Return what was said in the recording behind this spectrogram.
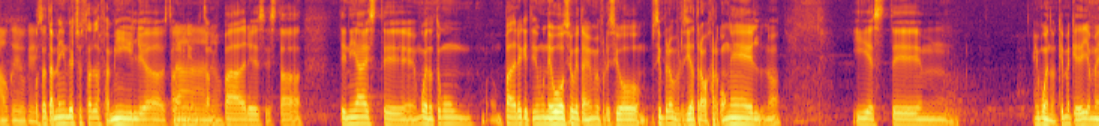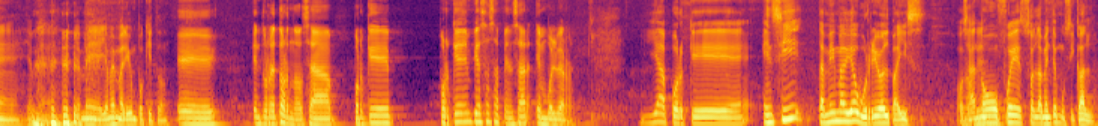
Ah, ok, ok. o sea, también de hecho está la familia, están, mi- Claro. están mis padres, está, tenía este, bueno, tengo un, un padre que tiene un negocio que también me ofreció, siempre me ofrecía trabajar con él, ¿no? Y este, y bueno, ¿en qué me quedé? Ya me, ya me, ya me, ya me mareé un poquito. Eh, en tu retorno, o sea, ¿por qué, ¿por qué empiezas a pensar en volver? Ya, porque en sí también me había aburrido el país. O sea, no fue solamente musical,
